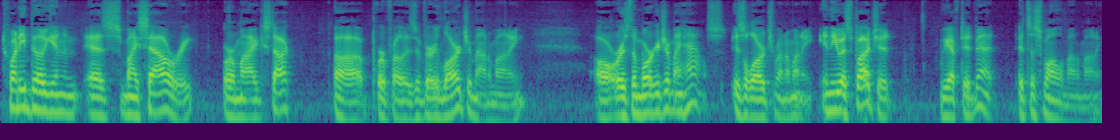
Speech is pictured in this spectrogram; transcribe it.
twenty billion as my salary or my stock uh, portfolio is a very large amount of money, or as the mortgage of my house is a large amount of money. In the U.S. budget, we have to admit it's a small amount of money.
